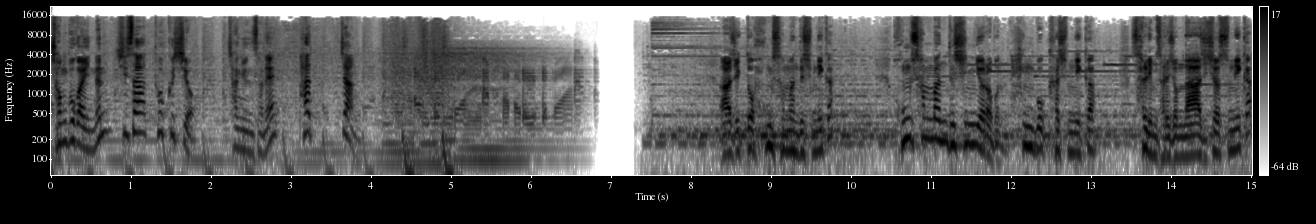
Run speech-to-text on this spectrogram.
정보가 있는 시사 토크쇼 장윤선의 팟짱 아직도 홍삼만 드십니까? 홍삼만 드신 여러분 행복하십니까? 살림살이 좀 나아지셨습니까?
